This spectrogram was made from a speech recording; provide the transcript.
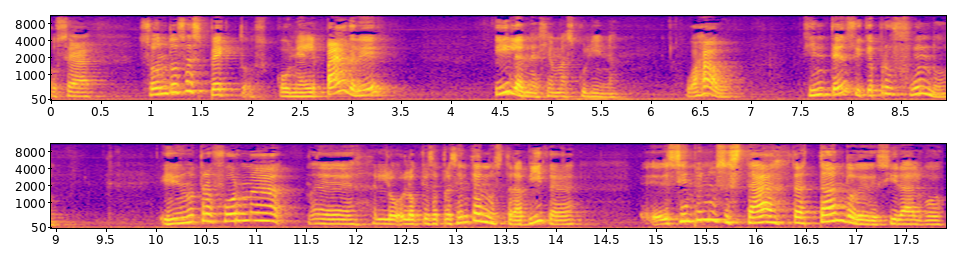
O sea, son dos aspectos. Con el padre y la energía masculina. ¡Wow! ¡Qué intenso y qué profundo! Y de otra forma, eh, lo, que se presenta en nuestra vida eh, siempre nos está tratando de decir algo.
